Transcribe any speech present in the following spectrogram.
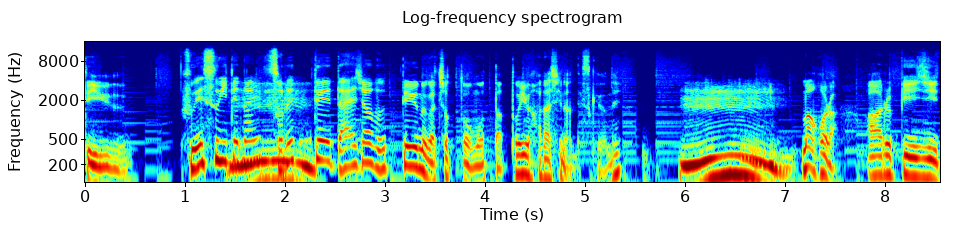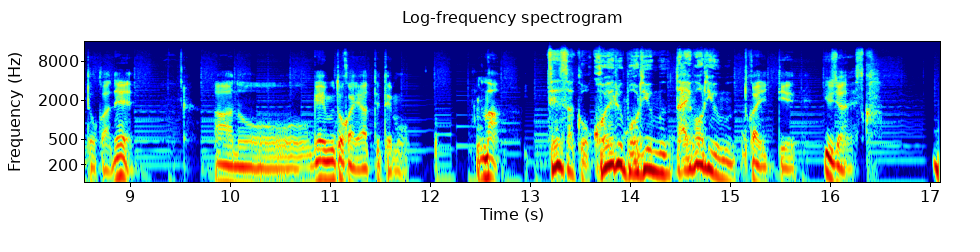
ていう。増えすぎてない、うん。それって大丈夫？っていうのがちょっと思ったという話なんですけどね。うーん。まあほら RPG とかねあのーゲームとかやっててもまあ前作を超えるボリューム大ボリュームとか言って言うじゃないですか。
